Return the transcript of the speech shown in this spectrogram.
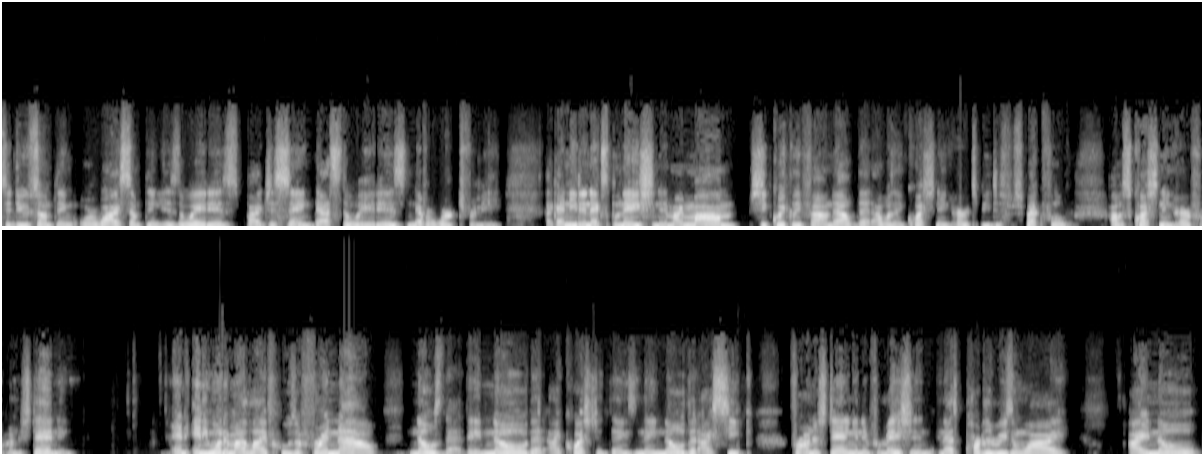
to do something or why something is the way it is by just saying that's the way it is never worked for me. Like I need an explanation. And my mom, she quickly found out that I wasn't questioning her to be disrespectful. I was questioning her for understanding. And anyone in my life who's a friend now knows that. They know that I question things and they know that I seek for understanding and information. And that's part of the reason why I know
